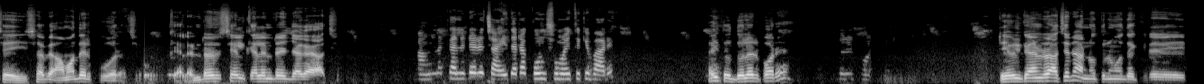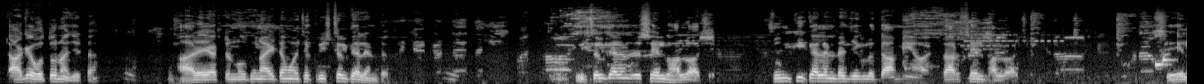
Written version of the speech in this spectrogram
সেই হিসাবে আমাদের পুয়ার আছে। ক্যালেন্ডার সেল ক্যালেন্ডারের জায়গায় আছে। বাংলা ক্যালেন্ডারের চাহিদাটা কোন সময় থেকে বাড়ে? এই তো দোলের পরে। টেবিল ক্যালেন্ডার আছে না নতুন মধ্যে আগে হতো না যেটা। আর এই একটা নতুন আইটেম হয়েছে ক্রিস্টাল ক্যালেন্ডার ক্রিস্টাল ক্যালেন্ডারের সেল ভালো আছে। চুমকি ক্যালেন্ডার যেগুলো দামি হয় তার সেল ভালো আছে। সেল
